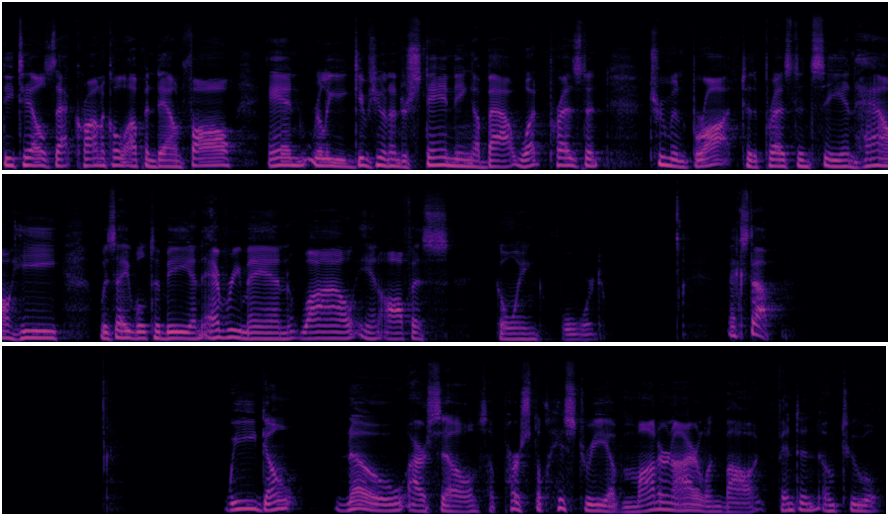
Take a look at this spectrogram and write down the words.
details that chronicle up and down fall and really gives you an understanding about what President Truman brought to the presidency and how he was able to be an everyman while in office going forward. Next up, we don't know ourselves a personal history of modern Ireland by Fintan O'Toole.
